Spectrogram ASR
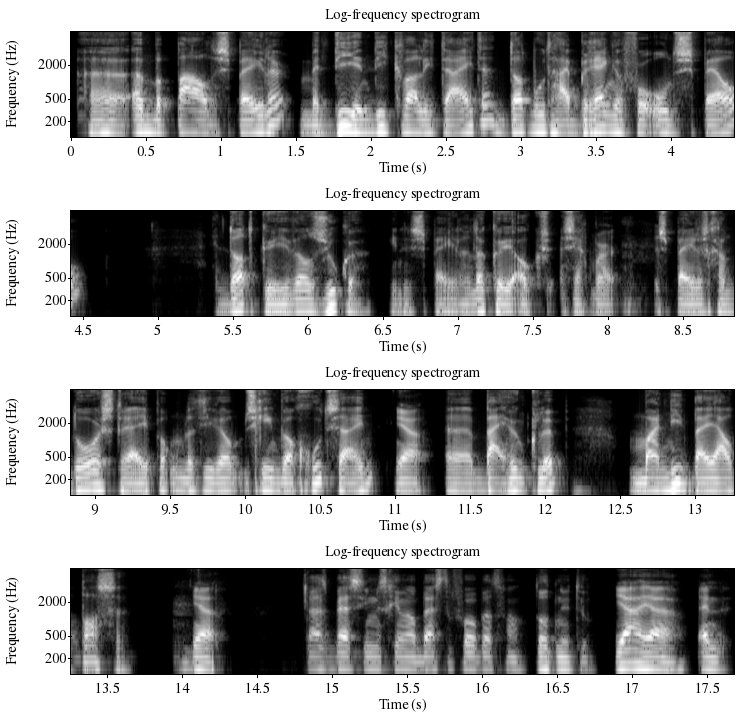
eh, een bepaalde speler met die en die kwaliteiten. Dat moet hij brengen voor ons spel. En dat kun je wel zoeken in een speler. Dan kun je ook zeg maar spelers gaan doorstrepen, omdat die wel, misschien wel goed zijn Ja. eh, bij hun club, maar niet bij jou passen. Daar is Bessie misschien wel het beste voorbeeld van, tot nu toe. Ja, ja. En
